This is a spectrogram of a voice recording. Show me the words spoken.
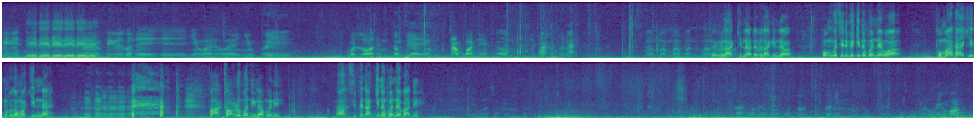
พีวิทย์ดีดีดีดีดีดีพีวิทย์วันเอ่อยังว่าว่ายุคเอ้ยคนรอดเนี่ยมันต้องเสียเนี่ยตามก่อนเนี่ยมานะมามามาบัดนี้มาได้เวลากินแล้วได้เวลากินแล้ว ผมก็สิได้ไปกินน้ำเพิ่นได้เพราะว่าผมมาถ่ายคลิปหนูบ่ต้องมากินนะ ฝากทองน้ำเพิ่นอีกแล้วมื้อนี้อะสิไปนั่งกินน้ำเพิ่นได้บัดนี้ ตัวนี้มันสุกอยู่ตัวนี้มันขาดวันแล้วมาก่อน ตัวตัวนี้มันถูก ไปบ่ก่อ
